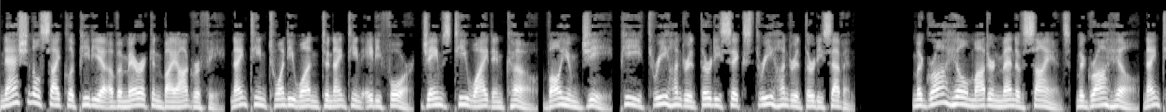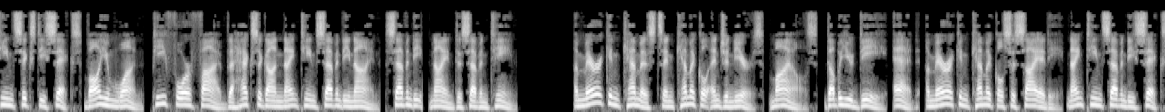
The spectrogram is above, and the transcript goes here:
National Cyclopedia of American Biography, 1921–1984, James T. White & Co., Volume G, p. 336–337. McGraw-Hill Modern Men of Science, McGraw-Hill 1966, Volume 1, p. 45 The Hexagon 1979, 70, 9–17. American Chemists and Chemical Engineers, Miles, W. D., ed., American Chemical Society 1976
